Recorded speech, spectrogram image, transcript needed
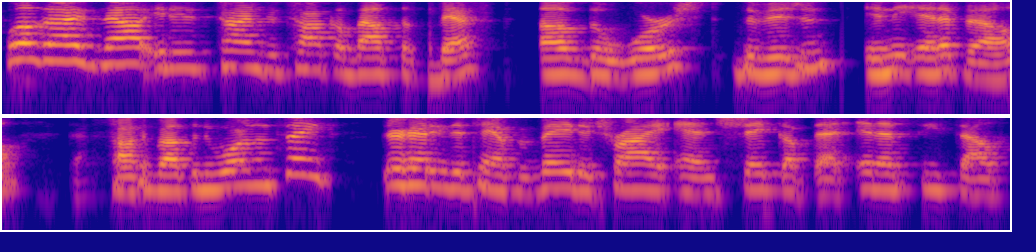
Well, guys, now it is time to talk about the best of the worst division in the NFL. That's talking about the New Orleans Saints they're heading to Tampa Bay to try and shake up that NFC South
